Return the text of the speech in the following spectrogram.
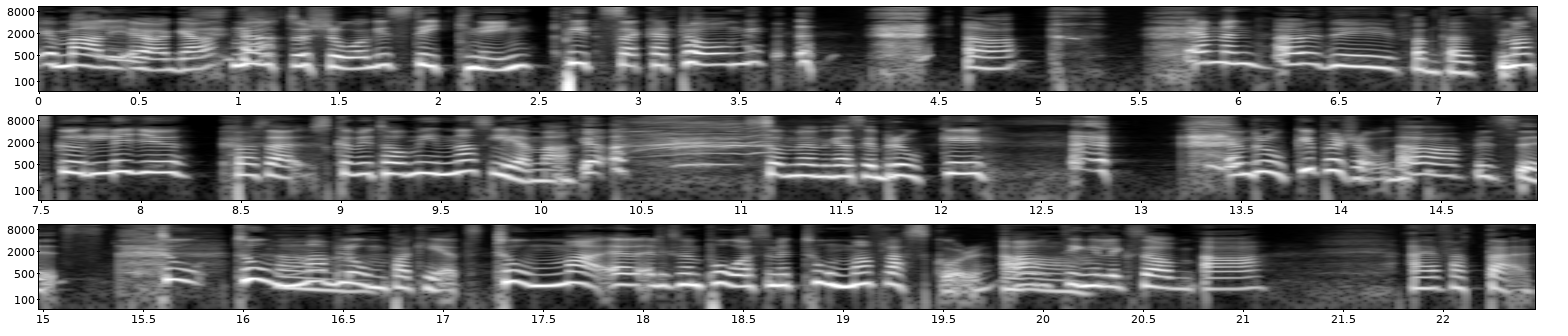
emaljöga, motorsåg, stickning, pizzakartong. Ja. Ja, men, ja, det är ju fantastiskt. man skulle ju bara så här, ska vi ta och minnas Lena? Ja. Som en ganska brokig, en brokig person. ja, precis. To, tomma blompaket, tomma, liksom en påse med tomma flaskor. Ja. Allting är liksom... Ja. ja, jag fattar.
